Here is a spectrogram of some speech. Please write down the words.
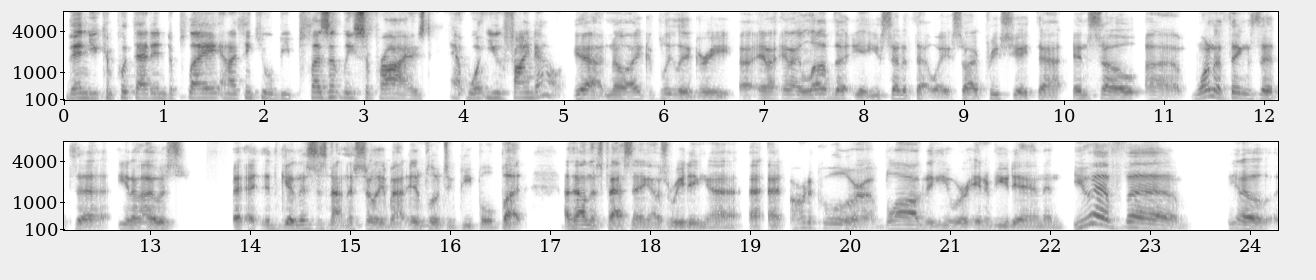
then you can put that into play and i think you will be pleasantly surprised at what you find out. Yeah no i completely agree. Uh, and, I, and i love that you said it that way so i appreciate that. And so uh, one of the things that uh, you know i was again, this is not necessarily about influencing people, but I found this fascinating. I was reading uh, an article or a blog that you were interviewed in, and you have, uh, you know,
